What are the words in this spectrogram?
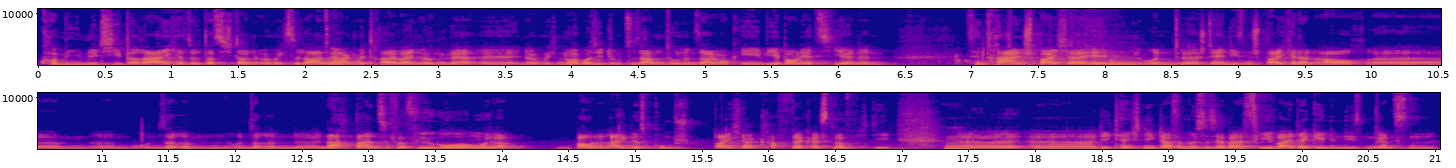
Community-Bereich, also dass sich dann irgendwelche Solaranlagenbetreiber in, irgendeiner, äh, in irgendwelchen Neubausiedlungen zusammentun und sagen, okay, wir bauen jetzt hier einen zentralen Speicher hin und äh, stellen diesen Speicher dann auch ähm, ähm, unserem, unseren äh, Nachbarn zur Verfügung oder bauen ein eigenes Pumpspeicherkraftwerk, heißt glaube ich die, äh, äh, die Technik. Dafür müsste es ja aber viel weitergehen in diesem ganzen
